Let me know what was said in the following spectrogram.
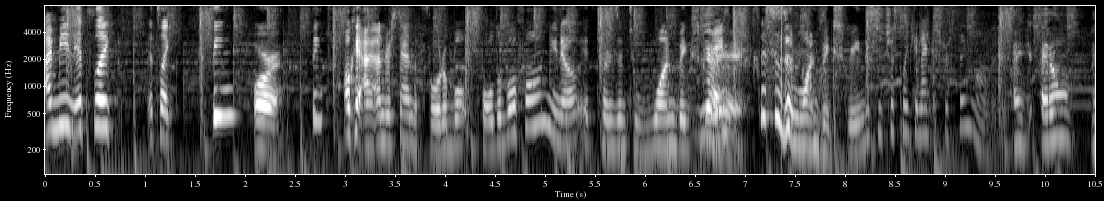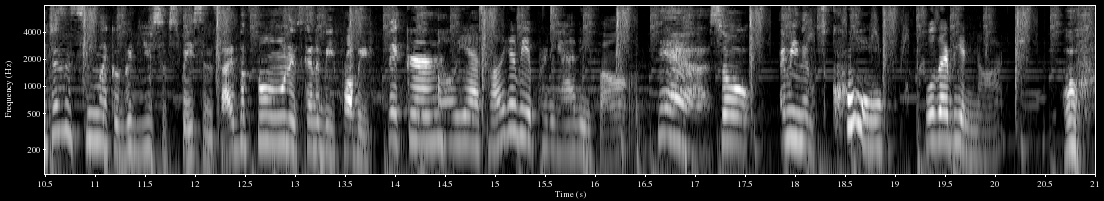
I mean, it's like it's like bing or bing. Okay, I understand the foldable foldable phone. You know, it turns into one big screen. Yeah, yeah, yeah. This isn't one big screen. This is just like an extra thing on it. I, I don't, it doesn't seem like a good use of space inside the phone. It's gonna be probably thicker. Oh yeah, it's probably gonna be a pretty heavy phone. Yeah, so, I mean, it's cool. Will there be a notch? Oof,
